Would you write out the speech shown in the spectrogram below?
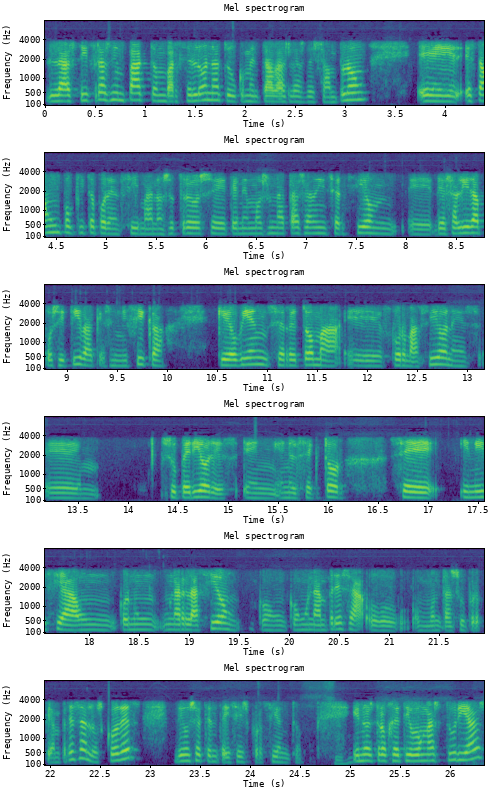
Las cifras de impacto en Barcelona, tú comentabas las de Samplón, eh, están un poquito por encima. Nosotros eh, tenemos una tasa de inserción eh, de salida positiva, que significa que o bien se retoma eh, formaciones eh, superiores en, en, el sector, se inicia un, con un, una relación con, con, una empresa o, o, montan su propia empresa, los coders, de un 76%. Uh -huh. Y nuestro objetivo en Asturias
